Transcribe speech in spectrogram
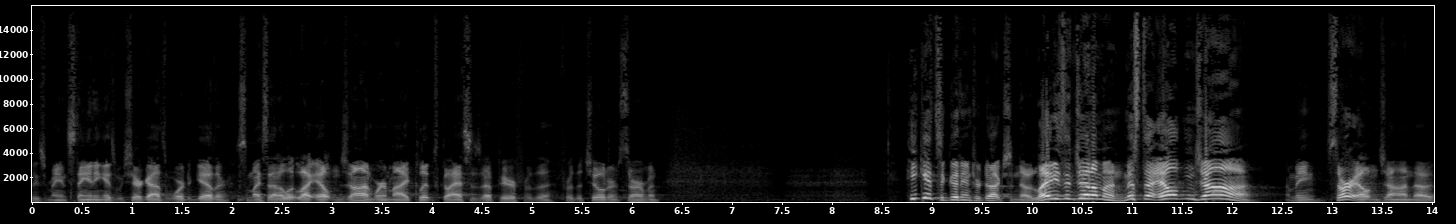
Please remain standing as we share God's word together. Somebody said I look like Elton John wearing my eclipse glasses up here for the for the children's sermon. He gets a good introduction though. Ladies and gentlemen, Mr. Elton John. I mean, Sir Elton John though.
